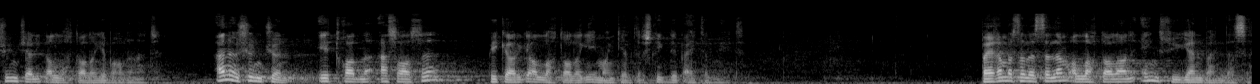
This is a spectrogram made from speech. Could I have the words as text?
shunchalik alloh taologa bog'lanadi. Ana shuning uchun e'tiqodni asosi bekorga alloh taologa iymon keltirishlik deb aytilmaydi. Payg'ambar sallallohu alayhi vasallam alloh taoloni eng suygan bandasi.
